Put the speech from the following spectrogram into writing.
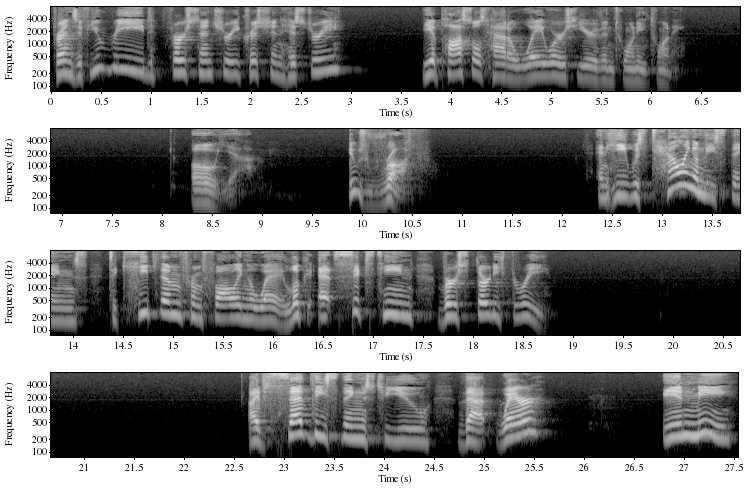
Friends, if you read first century Christian history, the apostles had a way worse year than 2020. Oh, yeah. It was rough. And he was telling them these things to keep them from falling away. Look at 16, verse 33. I've said these things to you that where? In me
